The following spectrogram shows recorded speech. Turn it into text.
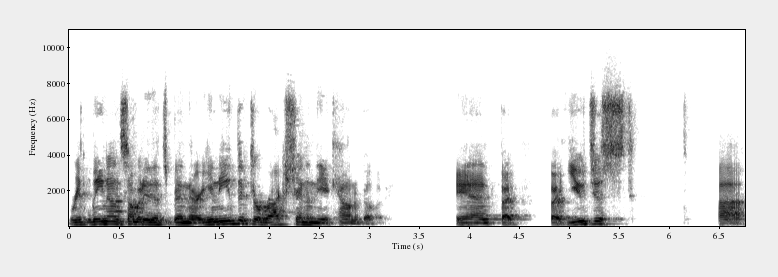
lean on somebody that's been there. You need the direction and the accountability. And but but you just uh,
